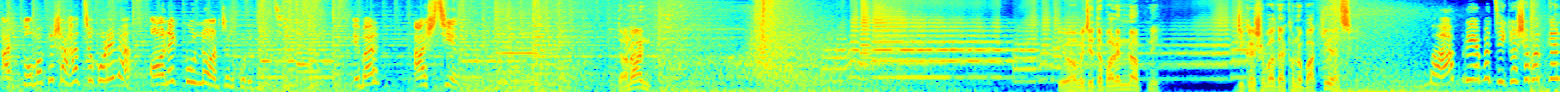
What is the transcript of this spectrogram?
আর তোমাকে সাহায্য করে না অনেক পুণ্য অর্জন করে নিয়েছি। এবার আসছি আমি। দাঁড়ান। এভাবে যেতে পারেন না আপনি। জিজ্ঞাসাবাদ এখনও বাকি আছে। বাপ রে আবার জিজ্ঞাসাবাদ কেন?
